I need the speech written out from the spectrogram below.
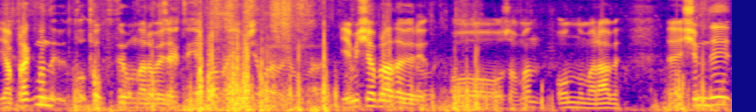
Yaprak mı to- tok tutuyor bunlara böyle? Zeytin yaprağından yemiş yaprağı veriyorum bunlara. Yemiş yaprağı da veriyor. Oo, o zaman 10 numara abi. Ee, şimdi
